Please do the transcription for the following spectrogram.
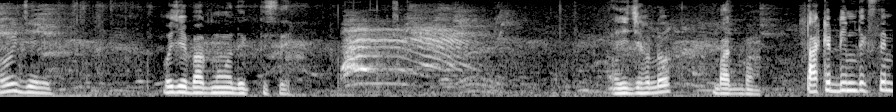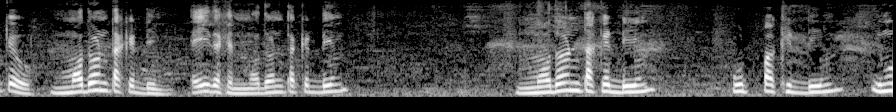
ওই যে ওই যে বাঘ মামা দেখতেছে। এই যে হলো বাঘ টাকের ডিম দেখছেন কেউ? মদন টাকের ডিম। এই দেখেন, মদন টাকের ডিম, মদন টাকের ডিম, উট পাখির ডিম, ইমু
